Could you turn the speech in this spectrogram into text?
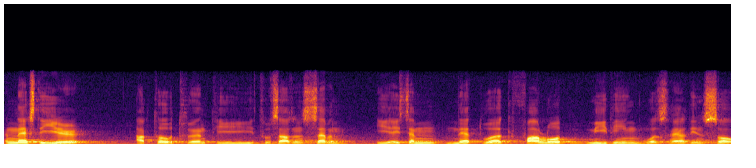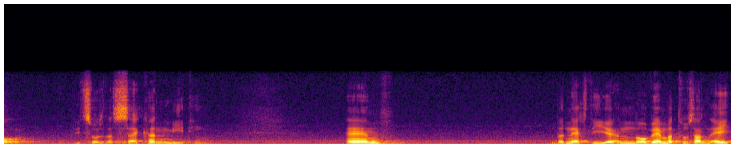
And next year, October 20, 2007, EASM network follow-up meeting was held in Seoul. This was the second meeting. And the next year, in November 2008,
